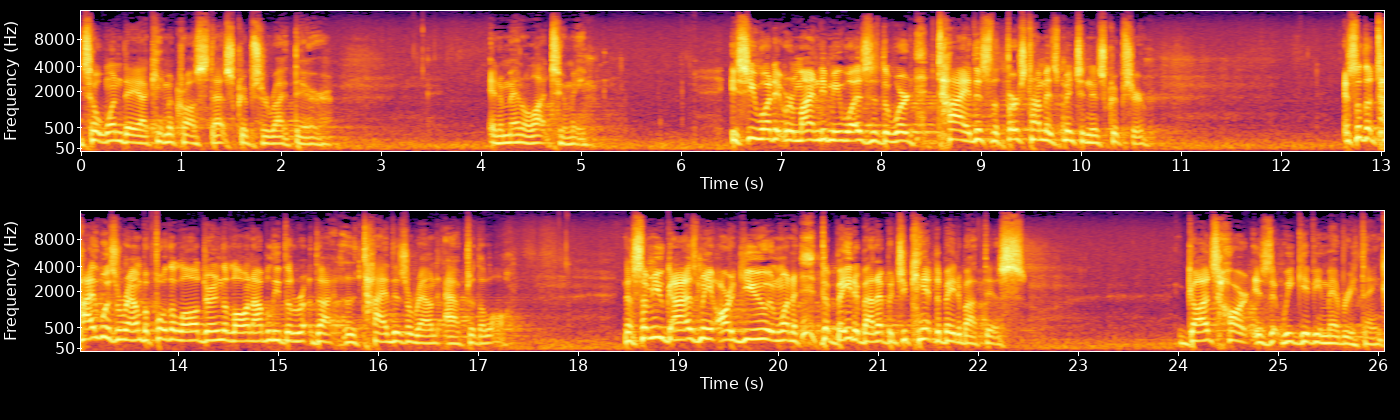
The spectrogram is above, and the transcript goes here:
Until one day I came across that scripture right there, and it meant a lot to me. You see, what it reminded me was is the word tithe. This is the first time it's mentioned in Scripture. And so the tithe was around before the law, during the law, and I believe the, the, the tithe is around after the law. Now, some of you guys may argue and want to debate about it, but you can't debate about this. God's heart is that we give Him everything.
